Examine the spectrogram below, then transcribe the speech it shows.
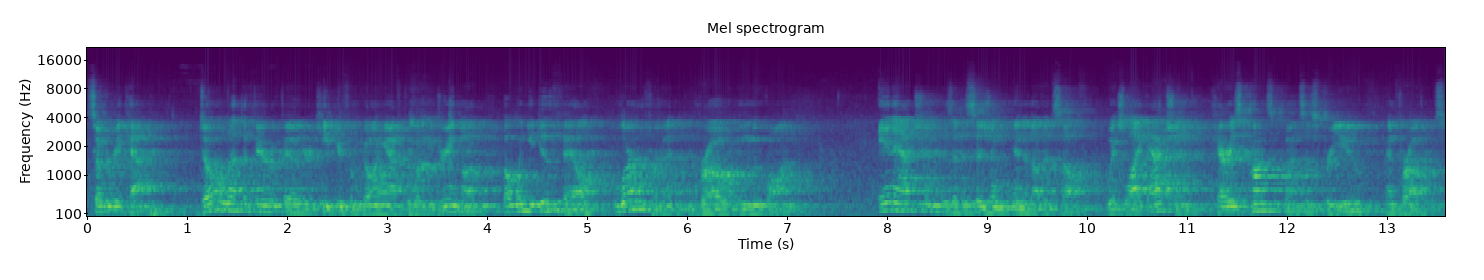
So to recap, don't let the fear of failure keep you from going after what you dream of, but when you do fail, learn from it, grow, and move on. Inaction is a decision in and of itself, which, like action, carries consequences for you and for others.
